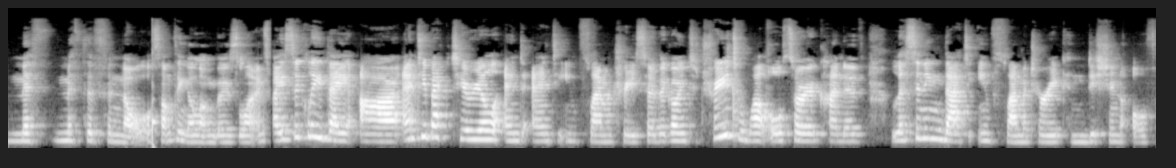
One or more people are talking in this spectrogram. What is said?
meth methylphenol or something along those lines. Basically, they are antibacterial and anti-inflammatory. So they're going to treat while also kind of lessening that inflammatory condition of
